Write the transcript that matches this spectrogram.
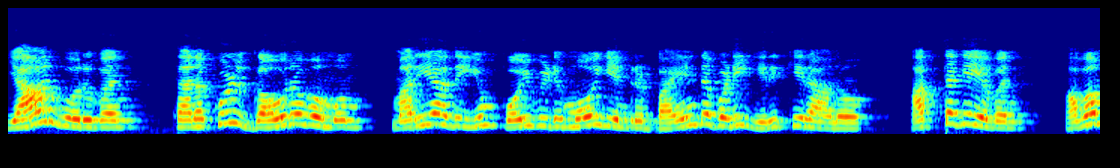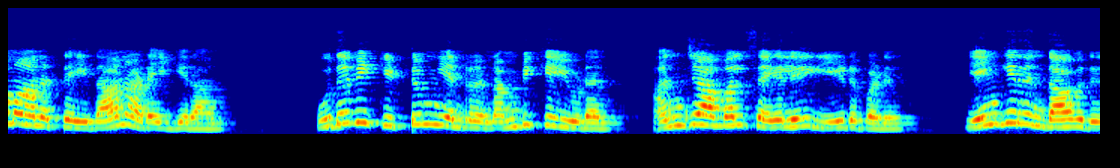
யார் ஒருவன் தனக்குள் கௌரவமும் மரியாதையும் போய்விடுமோ என்று பயந்தபடி இருக்கிறானோ அத்தகையவன் அவமானத்தை தான் அடைகிறான். உதவி கிட்டும் என்ற நம்பிக்கையுடன் அஞ்சாமல் செயலில் ஈடுபடு. எங்கிருந்தாவது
